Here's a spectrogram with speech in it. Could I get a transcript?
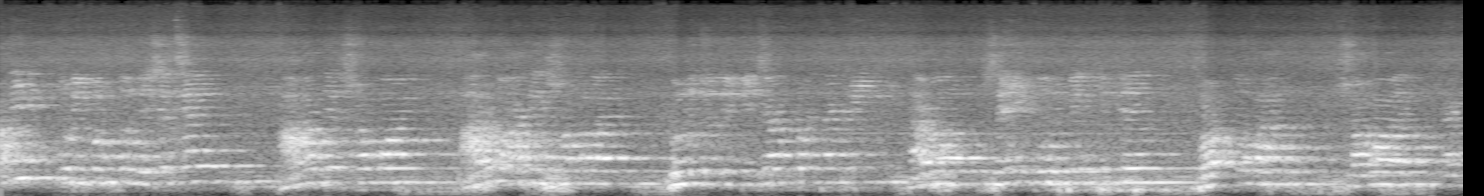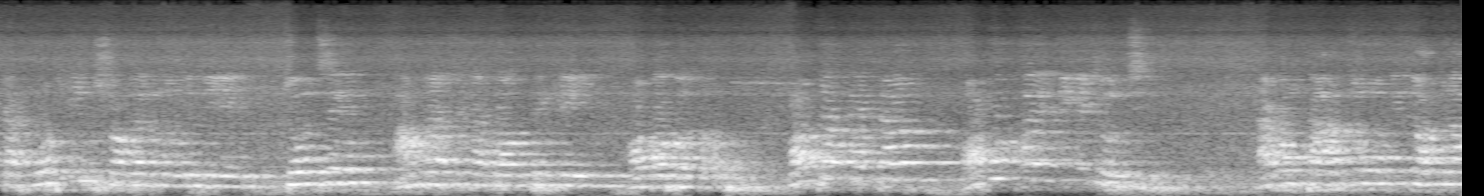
অনেক পরিবর্তন এসেছে। আমাদের সময়, আরও আগের সময় যদি বিচার করে থাকি এবং সেই পরিপ্রেক্ষিতে বর্তমান সময় একটা কঠিন সময়ের মধ্যে দিয়ে চলছে। আমরা সেটা পর থেকেই অবগত। অর্থাৎ একটা অবক্ষয়ের দিকে চলছি। এবং তার জন্য কিন্তু আমরা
